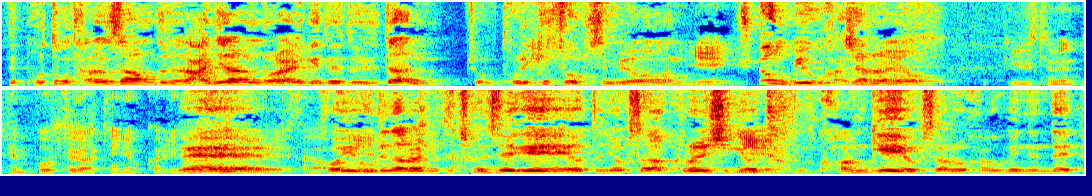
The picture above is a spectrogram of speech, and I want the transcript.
근데 보통 다른 사람들은 아니라는 걸 알게 돼도 일단 좀 돌이킬 수 없으면 예. 쭉 밀고 가잖아요. 이를테면 덴포스 같은 역할이고 네, 거의 예. 우리나라 밑에 전 세계의 어떤 역사가 그런 식의 예. 어떤 관계의 역사로 가고 있는데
